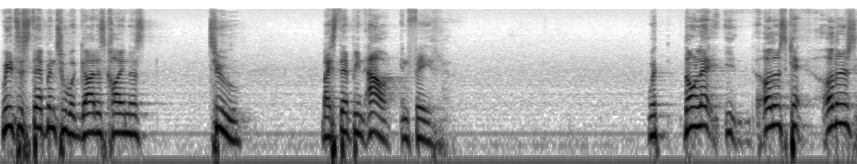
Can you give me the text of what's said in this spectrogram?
We need to step into what God is calling us to by stepping out in faith. With don't let others can't others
